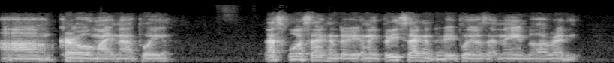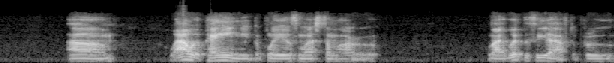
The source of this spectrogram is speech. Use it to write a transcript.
Um, Curl might not play. That's four secondary. I mean, three secondary players that named already. Um, why would Payne need to play as much tomorrow? Like, what does he have to prove?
